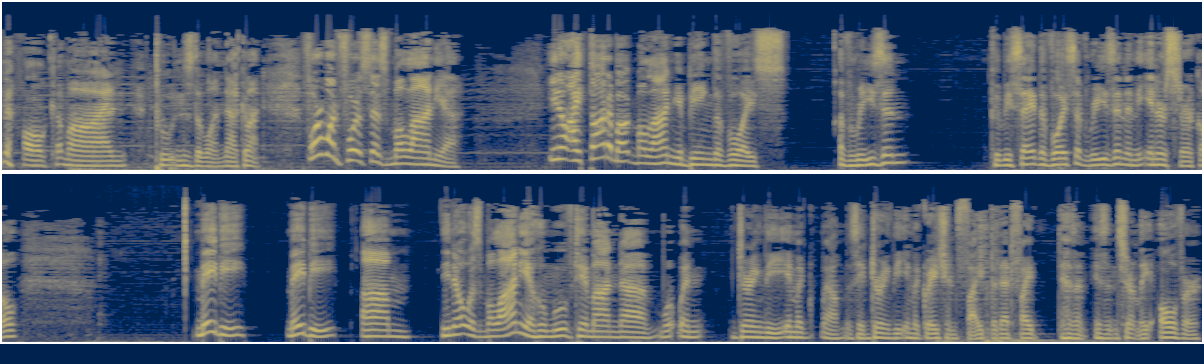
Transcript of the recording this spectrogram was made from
No, come on. Putin's the one. Now, come on. 414 says Melania. You know, I thought about Melania being the voice of reason. Could we say the voice of reason in the inner circle? Maybe, maybe. Um, you know, it was Melania who moved him on uh, when during the immig- well, let's say during the immigration fight, but that fight hasn't isn't certainly over.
